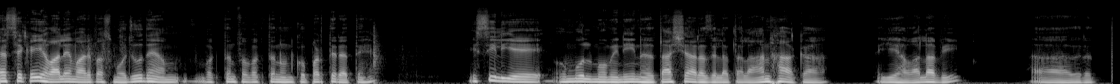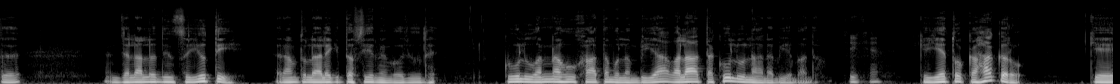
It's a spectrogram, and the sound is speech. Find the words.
ایسے کئی حوالے ہمارے پاس موجود ہیں ہم وقتاً فوقتاً ان کو پڑھتے رہتے ہیں اسی لیے ام المومنین حضرت عائشہ رضی اللہ تعالیٰ عنہ کا یہ حوالہ بھی حضرت جلال الدین سیوتی رحمۃ اللہ علیہ کی تفسیر میں موجود ہے کولو انّا خاتم الانبیاء ولا تقول نبی بادہ ٹھیک ہے کہ یہ تو کہا کرو کہ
